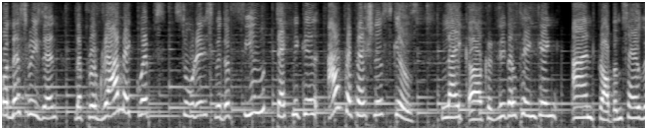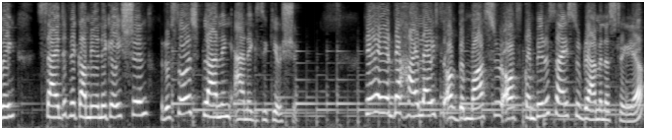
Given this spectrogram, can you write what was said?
For this reason, the program equips students with a few technical and professional skills like uh, critical thinking and problem solving, scientific communication, research planning and execution. Here are the highlights of the Master of Computer Science program in Australia.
